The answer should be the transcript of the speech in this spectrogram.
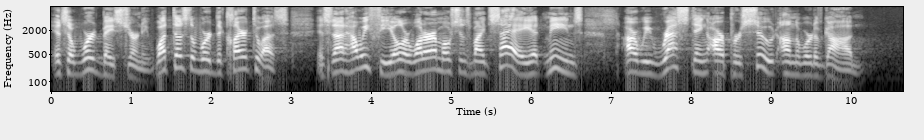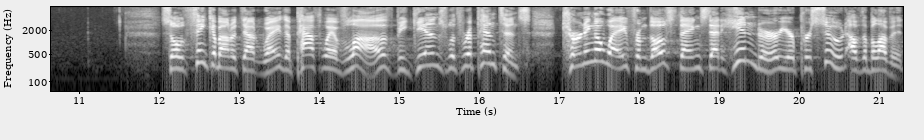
It's a word based journey. What does the word declare to us? It's not how we feel or what our emotions might say. It means, are we resting our pursuit on the word of God? So think about it that way. The pathway of love begins with repentance, turning away from those things that hinder your pursuit of the beloved.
